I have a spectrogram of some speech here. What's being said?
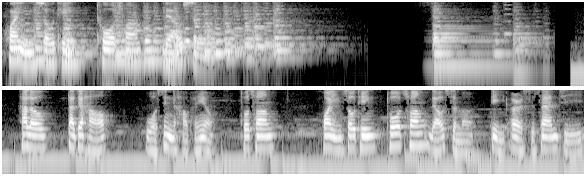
欢迎收听《脱窗聊什么》。Hello，大家好，我是你的好朋友脱窗，欢迎收听《脱窗聊什么》第二十三集。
